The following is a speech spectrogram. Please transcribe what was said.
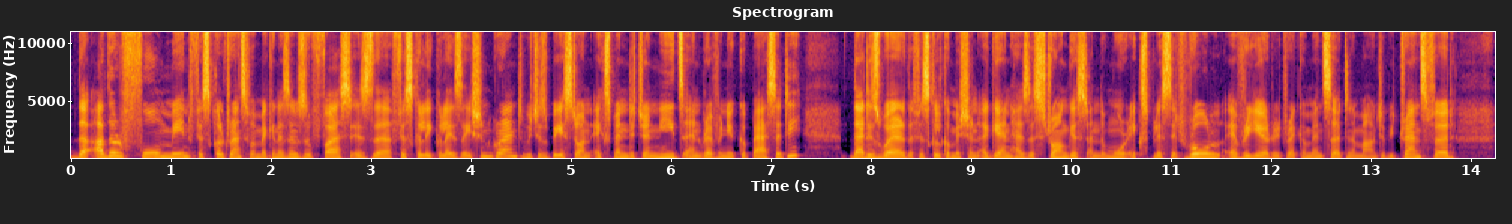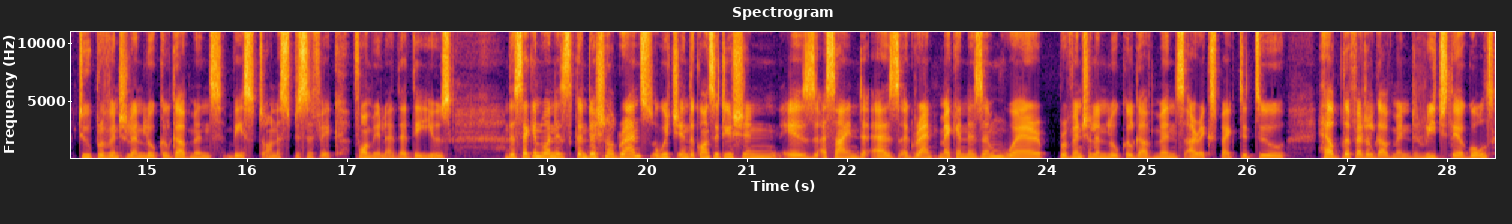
the other four main fiscal transfer mechanisms. The first is the fiscal equalization grant which is based on expenditure needs and revenue capacity. That is where the fiscal commission again has the strongest and the more explicit role. Every year it recommends certain amount to be transferred to provincial and local governments based on a specific formula that they use the second one is conditional grants, which in the Constitution is assigned as a grant mechanism where provincial and local governments are expected to help the federal government reach their goals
